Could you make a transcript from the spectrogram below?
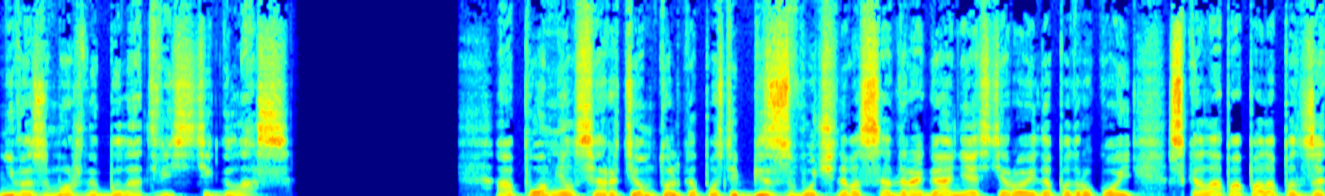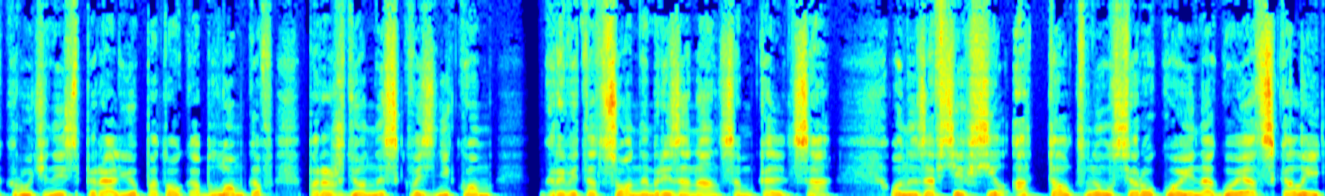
невозможно было отвести глаз. Опомнился Артем только после беззвучного содрогания астероида под рукой. Скала попала под закрученный спиралью поток обломков, порожденный сквозняком, гравитационным резонансом кольца. Он изо всех сил оттолкнулся рукой и ногой от скалы,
